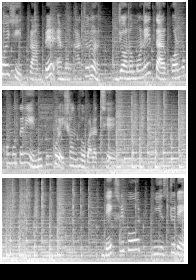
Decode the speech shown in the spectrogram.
বয়সী ট্রাম্পের এমন আচরণ জনমনে তার কর্মক্ষমতা নিয়ে নতুন করে সন্দেহ বাড়াচ্ছে। Desk report, news today.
